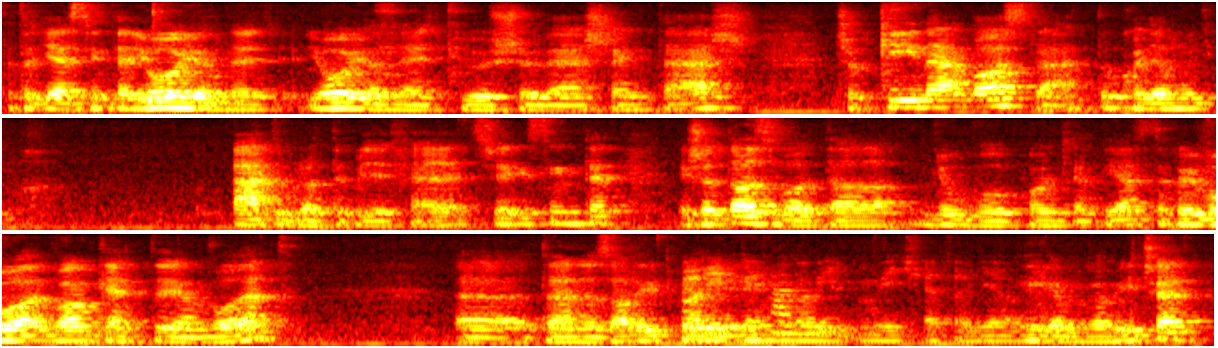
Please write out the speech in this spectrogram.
Tehát ugye szinte jól jönne egy, jól jönne egy külső versenytárs, csak Kínában azt láttuk, hogy amúgy átugrottak ugye egy fejlettségi szintet, és ott az volt a nyugvó pontja a piacnak, hogy van, van kettő ilyen volt, uh, talán az Alipay, Alipay meg a WeChat, ugye. Igen, meg a WeChat,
